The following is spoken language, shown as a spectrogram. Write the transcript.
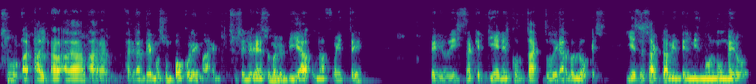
Su, agrandemos un poco la imagen. Su señoría, esto me lo envía una fuente periodista que tiene el contacto de Carlos López y es exactamente el mismo número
